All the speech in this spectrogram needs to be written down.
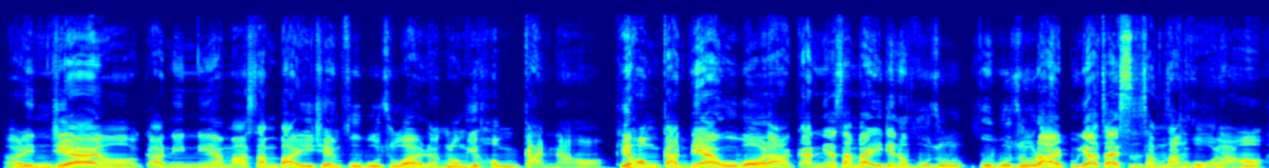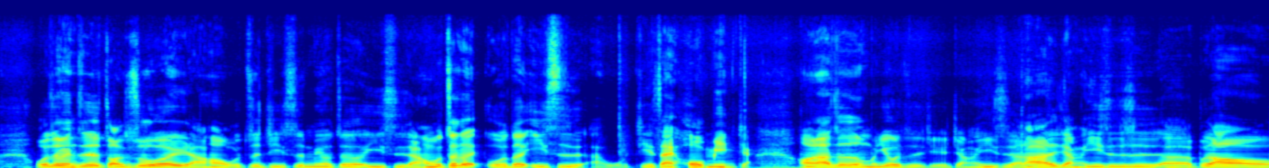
呃，人家哦，干你娘妈三百一千付不出来，人拢去红干啦吼，去红干听有无啦？干你三百一千都付出付不出来，不要在市场上火了吼。我这边只是转述而已啦哈，我自己是没有这个意思，然后我这个我的意思啊，我接在后面讲。好，那这是我们柚子姐讲的意思啊，她讲的意思是呃，不知道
